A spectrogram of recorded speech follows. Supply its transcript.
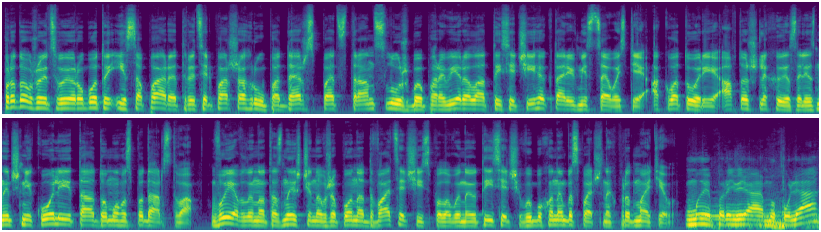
Продовжують свою роботу і сапери. 31-ша група Держспецтрансслужби перевірила тисячі гектарів місцевості, акваторії, автошляхи, залізничні колії та домогосподарства. Виявлено та знищено вже понад 26,5 тисяч вибухонебезпечних предметів. Ми перевіряємо поля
